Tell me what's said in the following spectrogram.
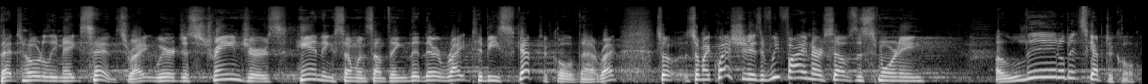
that totally makes sense, right? We're just strangers handing someone something that they're right to be skeptical of that, right? So, so my question is if we find ourselves this morning a little bit skeptical,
